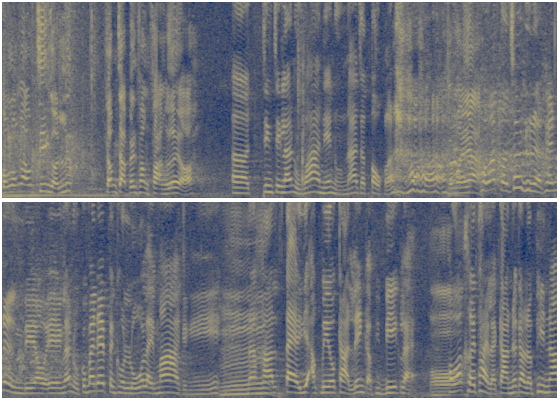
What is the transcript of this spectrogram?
ตกลงเอาจริงเหรอเลือกกำจัดเป็นฝั่งๆเลยเหรอ เอ่อจริง ๆ แล้วหนูว่าอันเนี้ยหนูน่าจะตกแล้วทำไมอะเพราะว่าตัวช่วยเหลือแค่หนึ่งเดียวเองแล้วหนูก็ไม่ได้เป็นคนรู้อะไรมากอย่างนี้นะคะ แต่อยากมีโอกาสเล่นกับพี่บิ๊กแหละ อ๋อ เพราะว่าเคยถ่ายรายการด้วยกันแล้วพี่น่า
